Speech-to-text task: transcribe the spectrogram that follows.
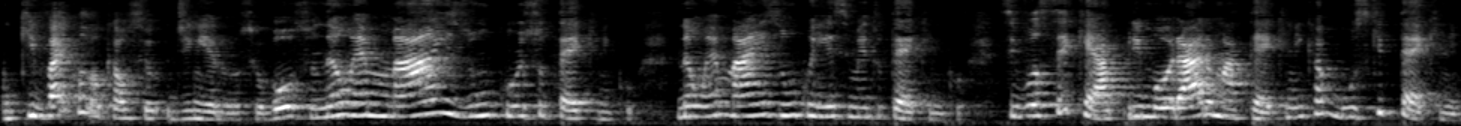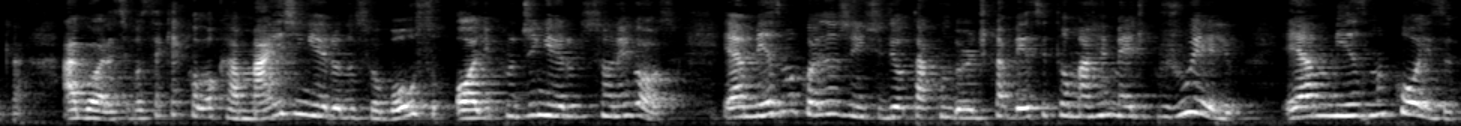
o que vai colocar o seu dinheiro no seu bolso não é mais um curso técnico, não é mais um conhecimento técnico. Se você quer aprimorar uma técnica, busque técnica. Agora, se você quer colocar mais dinheiro no seu bolso, olhe para o dinheiro do seu negócio. É a mesma coisa, gente, de eu estar tá com dor de cabeça e tomar remédio para o joelho. É a mesma coisa.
